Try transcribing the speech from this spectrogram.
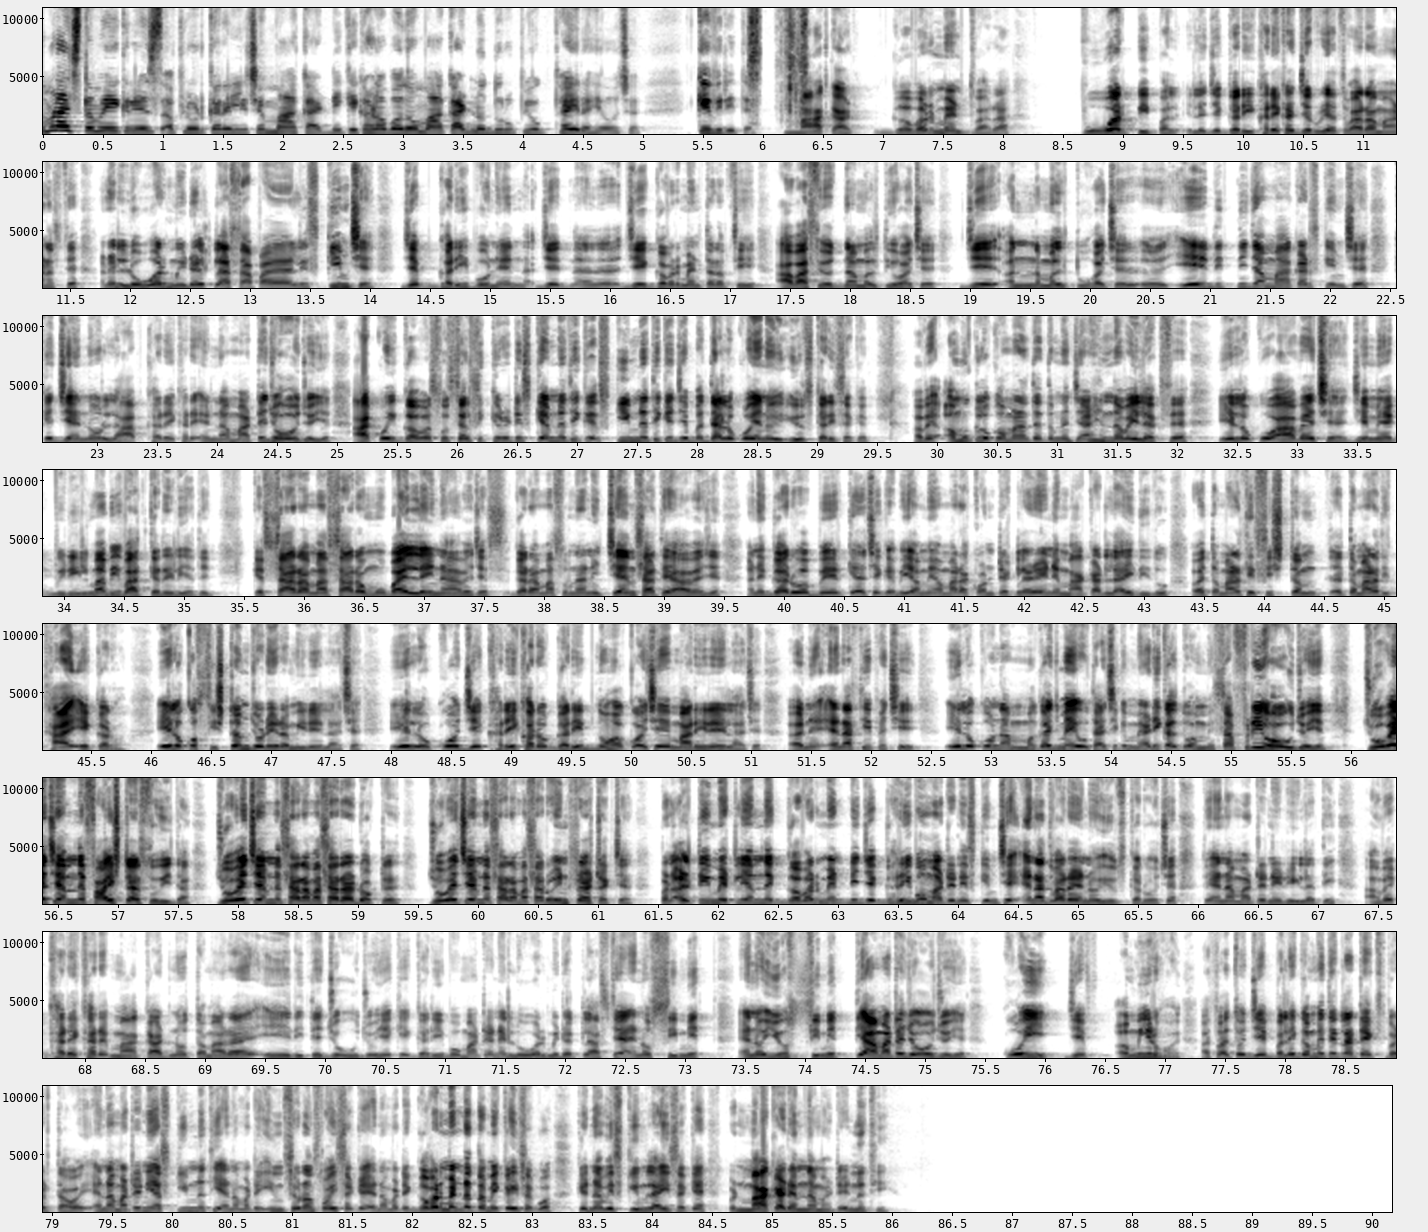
હમણાં જ તમે એક રીલ્સ અપલોડ કરેલી છે મા કાર્ડની કે ઘણો બધો મા કાર્ડનો દુરુપયોગ થઈ રહ્યો છે. કેવી રીતે? મા કાર્ડ ગવર્મેન્ટ દ્વારા પુઅર પીપલ એટલે જે ગરીબ, ખરેખર જરૂરિયાતવાળા માણસ છે, અને લોઅર મિડલ ક્લાસ અપાયેલી સ્કીમ છે, જે ગરીબોને જે જે ગવર્મેન્ટ તરફથી આવાસ યોજના મળતી હોય છે, જે અન્ન મળતું હોય છે એ રીતની જે આ મહાકાળ સ્કીમ છે કે જેનો લાભ ખરેખર એના માટે જ હોવો જોઈએ. આ કોઈ ગવ સોશિયલ સિક્યુરિટી સ્કેમ નથી કે સ્કીમ નથી કે જે બધા લોકો એનો યુઝ કરી શકે. હવે અમુક લોકો હમણાં તમને જાણી નવાઈ લાગશે, એ લોકો આવે છે, જે મેં એક રીલમાં બી વાત કરેલી હતી, કે સારામાં સારો મોબાઈલ લઈને આવે છે ગળામાં સોનાની ચેન સાથે આવે છે. અને ગર્વભેર કહે છે કે, ભાઈ, અમે અમારા કોન્ટેક્ટ લડાઈને મા લાવી દીધું. હવે તમારાથી સિસ્ટમ તમારાથી થાય એ કરો. એ લોકો સિસ્ટમ જોડે રમી રહેલા છે. એ લોકો જે ખરેખરો ગરીબનો હક હોય છે એ મારી રહેલા છે. અને એનાથી પછી એ લોકોના મગજમાં એવું થાય છે કે, મેડિકલ તો હંમેશા ફ્રી હોવું જોઈએ. જોવે છે એમને ફાઇવ સ્ટાર સુવિધા. જોવે છે એમને સારામાં સારા ડૉક્ટર જોવે છે એમને સારામાં સારું ઇન્ફ્રાસ્ટ્રક્ચર પણ અલ્ટિમેટલી એમને ગવર્મેન્ટની જે ગરીબો માટેની સ્કીમ છે, એના દ્વારા એનો યુઝ કરવો છે. તો એના માટેની રીલ હતી હવે ખરેખર મા કાર્ડનો તમારા એ રીતે જોવું જોઈએ કે ગરીબો માટે ને લોઅર મિડલ ક્લાસ છે, એનો સીમિત, એનો યુઝ સીમિત ત્યાં માટે જોવો જોઈએ. કોઈ જે અમીર હોય અથવા તો જે ભલે ગમે તેટલા ટેક્સ ભરતા હોય, એના માટેની આ સ્કીમ નથી. એના માટે ઇન્સ્યોરન્સ હોઈ શકે, એના માટે ગવર્મેન્ટને તમે કહી શકો કે નવી સ્કીમ લાવી શકે, પણ મા કાર્ડ એમના માટે નથી.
